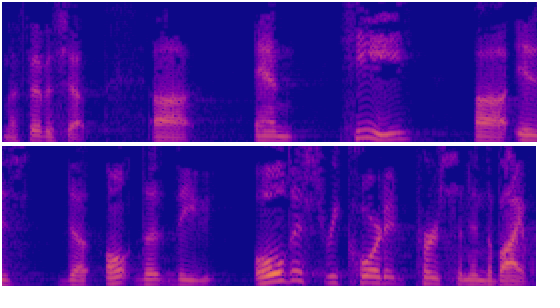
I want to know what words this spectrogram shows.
Mephibosheth, uh, and he uh, is the, the the oldest recorded person in the Bible.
